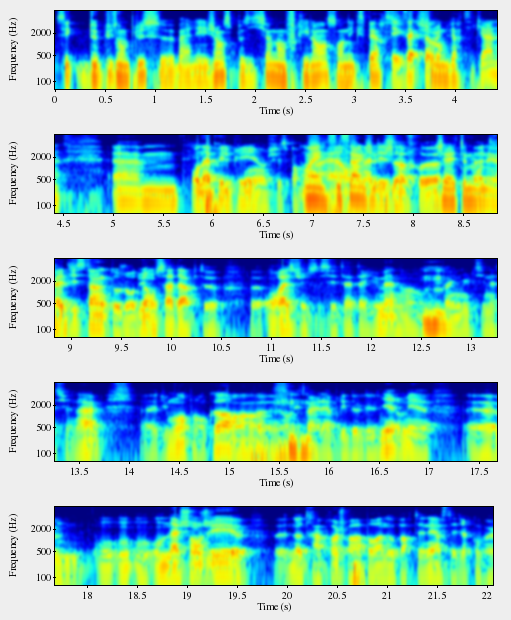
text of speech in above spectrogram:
C'est que de plus en plus, euh, bah, les gens se positionnent en freelance, en expert sur une verticale. Euh... On a pris le pli hein, chez Sport. Ouais, c'est ça. On a des offres euh, très distinctes. Aujourd'hui, on s'adapte. Euh, on reste une société à taille humaine. Hein, on n'est mhm. pas une multinationale, euh, du moins pas encore. Hein, on n'est pas à l'abri de le devenir, mais on, on, on, a changé notre approche par rapport à nos partenaires, c'est-à-dire qu'on va,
